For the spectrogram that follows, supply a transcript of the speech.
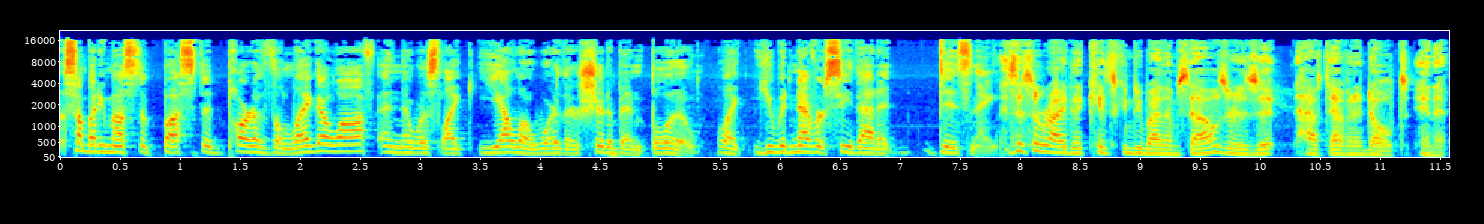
Somebody must have busted part of the Lego off, and there was like yellow where there should have been blue. Like you would never see that at Disney. Is this a ride that kids can do by themselves, or does it have to have an adult in it?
